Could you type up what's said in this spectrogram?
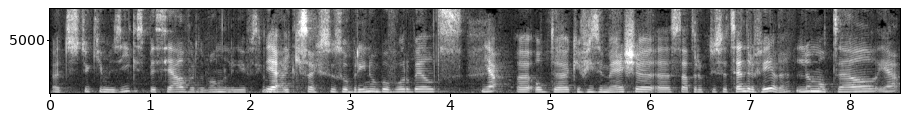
het stukje muziek speciaal voor de wandeling heeft gemaakt. Ja, ik zag Suso Brino bijvoorbeeld ja. Uh, opduiken. Vieze meisje uh, staat er ook tussen. Het zijn er veel, hè? Le Motel, ja,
